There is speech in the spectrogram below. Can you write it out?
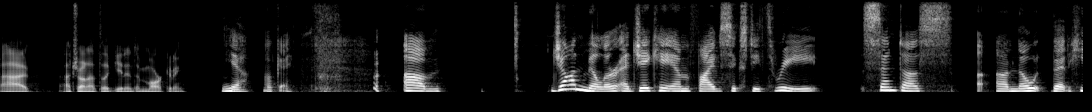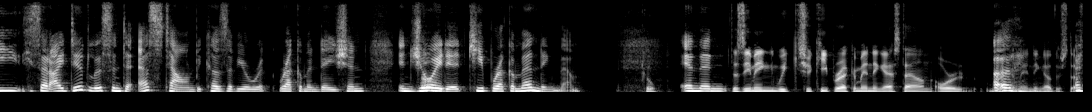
I I try not to get into marketing. Yeah. Okay. um, John Miller at JKM five sixty three sent us a, note that he he said I did listen to S Town because of your re- recommendation. Enjoyed oh. it. Keep recommending them. Cool. And then Does he mean we should keep recommending S Town or uh, recommending other stuff?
